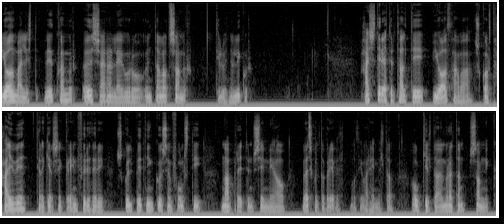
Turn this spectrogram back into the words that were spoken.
Jóð mælist viðkvæmur, auðsæranlegur og undanlátt samur. Tilvittnum líkur. Hæstiréttur taldi Jóð hafa skort hæfi til að gera sig grein fyrir þeirri skuldbytningu sem fólst í nafnbreytun sinni á veðskuldabrefið og því var heimilt að ógilda umrættan samning.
